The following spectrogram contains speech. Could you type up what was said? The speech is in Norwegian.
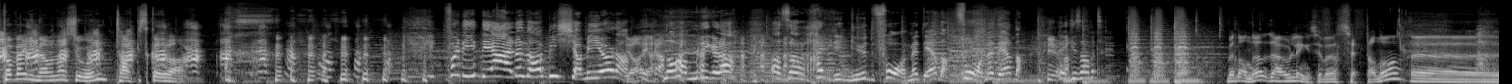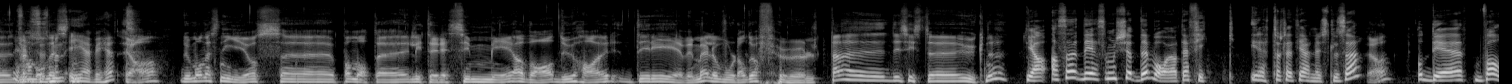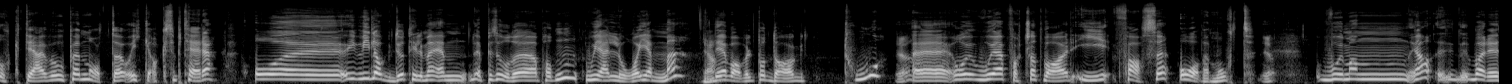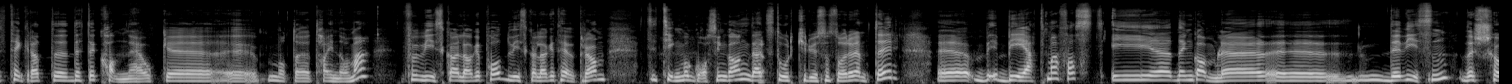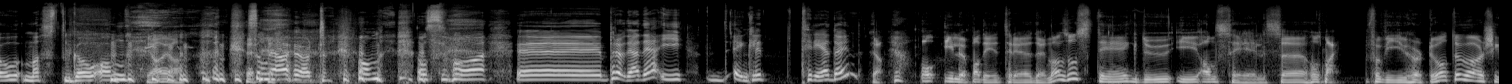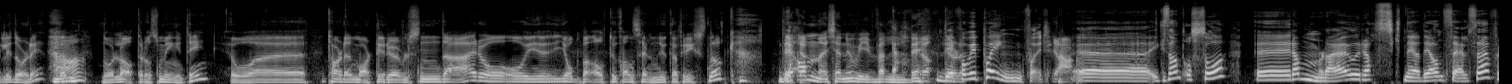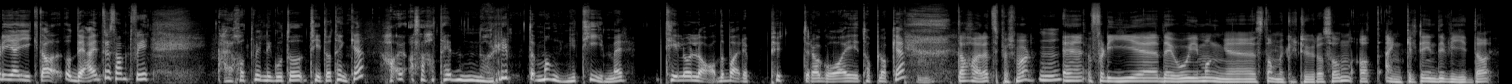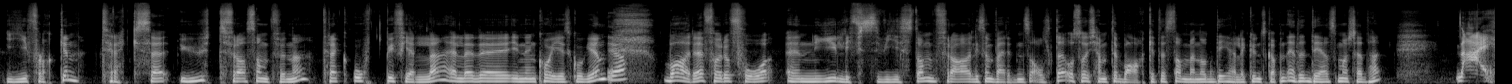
På vegne av nasjonen, takk skal du ha. Fordi det er det da bikkja mi gjør, da. Ja, ja. Når han blir glad. Altså, herregud, få med det, da. Få med det, da. Ikke sant? Men Anne, det er jo lenge siden vi har sett deg nå. Eh, du må nesten- evighet. Ja, du må nesten gi oss eh, på en måte litt resymé av hva du har drevet med, eller hvordan du har følt deg de siste ukene. Ja, altså, det som skjedde, var jo at jeg fikk rett og slett hjernerystelse. Ja. Og det valgte jeg jo på en måte å ikke akseptere. Og øh, vi lagde jo til og med en episode av podden hvor jeg lå hjemme. Ja. Det var vel på dag to. Ja. eh, og hvor jeg fortsatt var i fase overmot. Ja. Hvor man ja, bare tenker at eh, dette kan jeg jo ikke eh, måte ta inn over meg. For vi skal lage pod, vi skal lage TV-program. Ting må gå sin gang. Det er et stort crew som står og venter. Eh, Bet meg fast i eh, den gamle eh, devisen 'The show must go on'. Ja, ja. som jeg har hørt om. Og så eh, prøvde jeg det i egentlig tre døgn. ja. Og i løpet av de tre døgna så steg du i anseelse hos meg. For vi hørte jo at du var skikkelig dårlig, Ja. men nå later du som ingenting. Og uh, tar den martyrøvelsen det er å og jobbe alt du kan selv om du ikke er frisk nok. Det anerkjenner jo vi veldig. Ja. Det får vi poeng for. Ja. Eh, ikke sant? Og så eh, ramla jeg jo raskt ned i anseelse, fordi jeg gikk da Og det er interessant, fordi jeg har hatt veldig god tid til å tenke. Har altså, hatt enormt mange timer til å la det bare putre og gå i topplokket. Da har jeg et spørsmål. Mm. fordi eh, det er jo i mange stammekulturer sånn at enkelte individer i flokken trekker seg ut fra samfunnet, trekker opp i fjellet eller eh, inn i en koie i skogen, Ja. bare for å få en ny livsvisdom fra liksom verdensaltet, og så komme tilbake til stammen og dele kunnskapen. Er det det som har skjedd her? Nei!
